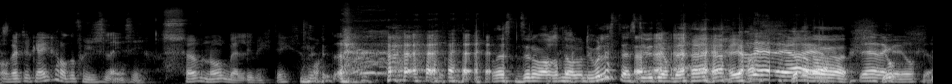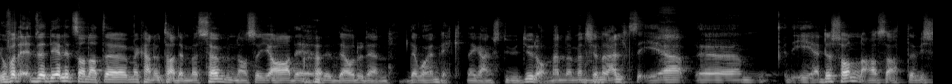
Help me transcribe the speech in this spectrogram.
Og vet du hva jeg hørte for ikke så lenge siden? Søvn òg veldig viktig. Nesten så det var når du leste en studie om det. Ja, det, ja, ja. det er det jeg har gjort. Ja. Jo, for det, det er litt sånn at uh, vi kan jo ta det med søvn. altså Ja, det, det, det, har du det var jo en vektnedgangsstudie, da. Men, men generelt så er, uh, er det sånn altså at hvis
